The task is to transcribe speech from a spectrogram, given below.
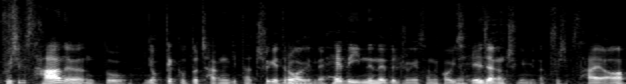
94는 또 역대급 또 작은 기타 축에 들어가겠네요. 헤드 있는 애들 중에서는 거의 제일 작은 축입니다. 94요.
